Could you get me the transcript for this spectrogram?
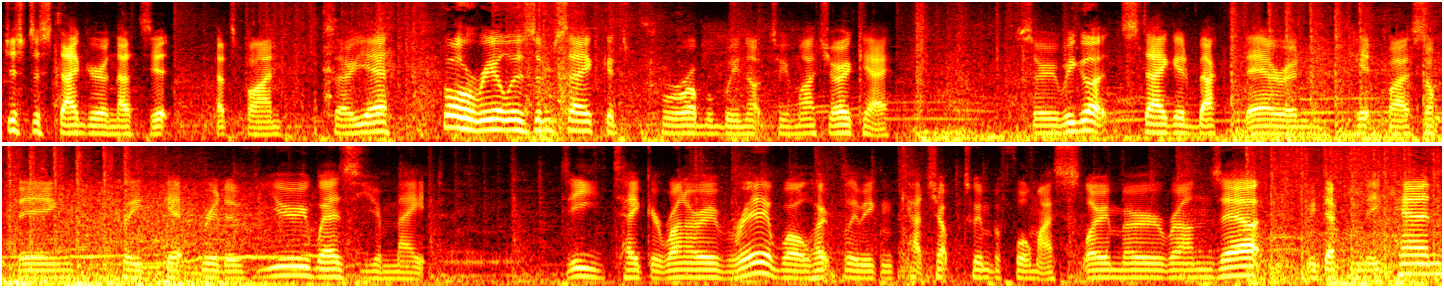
just a stagger and that's it. That's fine. So yeah, for realism's sake, it's probably not too much. Okay. So we got staggered back there and hit by something. Please get rid of you. Where's your mate? He take a runner over here? Well, hopefully we can catch up to him before my slow-mo runs out. We definitely can.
